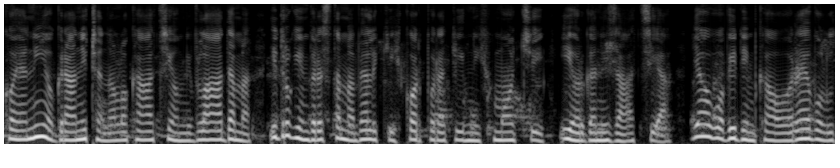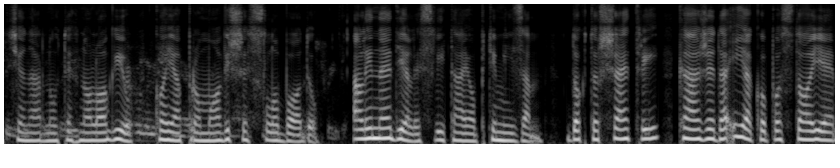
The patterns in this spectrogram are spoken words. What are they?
koja nije ograničena lokacijom i vladama i drugim vrstama velikih korporativnih moći i organizacija. Ja ovo vidim kao revolucionarnu tehnologiju koja promoviše slobodu, ali ne dijele svi taj optimizam. Dr. Šetri kaže da iako postoje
